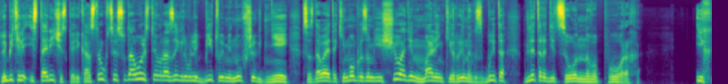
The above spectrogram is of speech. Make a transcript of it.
Любители исторической реконструкции с удовольствием разыгрывали битвы минувших дней, создавая таким образом еще один маленький рынок сбыта для традиционного пороха. Их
